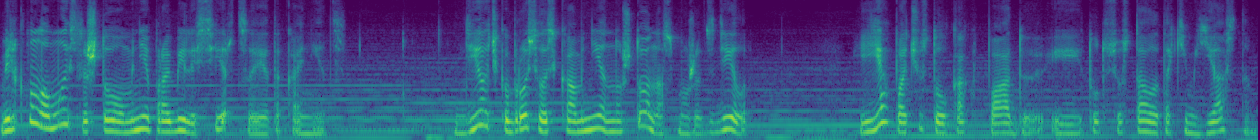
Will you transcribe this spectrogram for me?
Мелькнула мысль, что мне пробили сердце, и это конец. Девочка бросилась ко мне, но что она сможет сделать? И я почувствовал, как падаю, и тут все стало таким ясным.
